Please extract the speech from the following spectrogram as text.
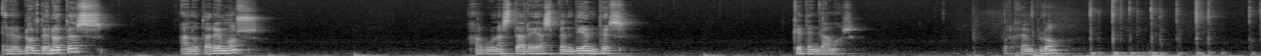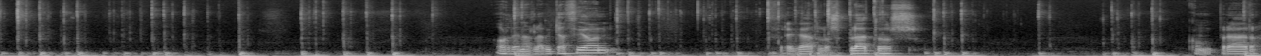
En el bloc de notas anotaremos algunas tareas pendientes que tengamos. Por ejemplo, ordenar la habitación, fregar los platos, comprar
